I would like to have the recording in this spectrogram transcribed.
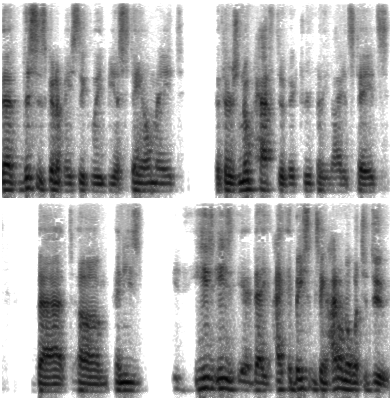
that this is going to basically be a stalemate. That there's no path to victory for the United States. That um, and he's he's he's basically saying, "I don't know what to do.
